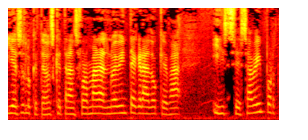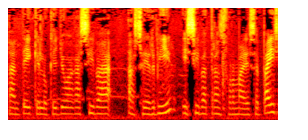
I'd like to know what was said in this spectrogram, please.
Y eso es lo que tenemos que transformar al nuevo integrado que va y se sabe importante y que lo que yo haga sí va a servir y sí va a transformar ese país.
